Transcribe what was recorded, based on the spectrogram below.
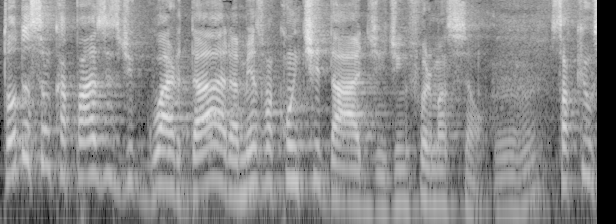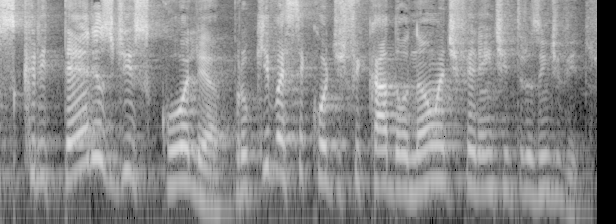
Todas são capazes de guardar a mesma quantidade de informação. Só que os critérios de escolha para o que vai ser codificado ou não é diferente entre os indivíduos.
